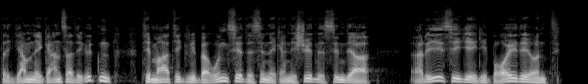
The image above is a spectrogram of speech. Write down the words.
die haben eine ganz andere Hütten-Thematik wie bei uns hier. Das sind ja keine Schütten, das sind ja riesige Gebäude und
